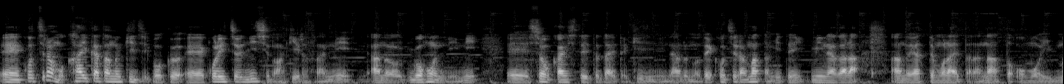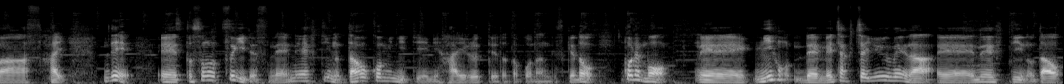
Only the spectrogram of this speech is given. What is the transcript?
えー、こちらも買い方の記事、僕、えー、これ一応西野明宏さんに、あの、ご本人に、え紹介していただいた記事になるので、こちらまた見て、見ながら、あの、やってもらえたらなと思います。はい。で、えっと、その次ですね、NFT の DAO コミュニティに入るって言ったとこなんですけど、これも、え日本でめちゃくちゃ有名な、え NFT の DAO、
